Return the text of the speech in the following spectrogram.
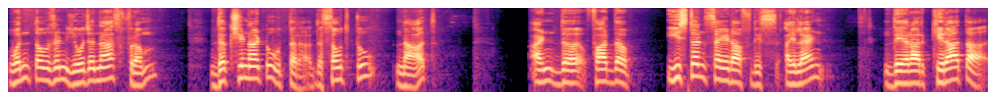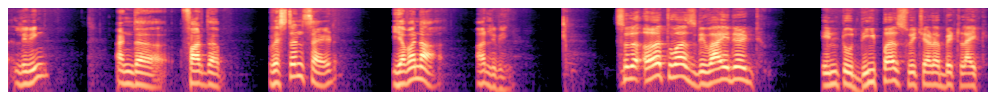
1000 yojanas from Dakshina to Uttara, the south to north. And the, for the eastern side of this island, there are Kirata living, and the, for the western side, Yavana are living. So the earth was divided into deepas, which are a bit like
